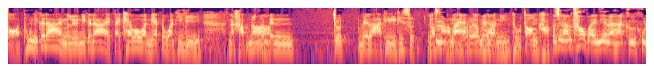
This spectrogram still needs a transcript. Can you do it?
ลอดพรุ่งนี้ก็ได้มะรืนนี้ก็ได้ แต่แค่ว่าวันนี้เป็นวันที่ดีนะครับมันอ่า เป็น จุดเวลาที่ดีที่สุดเราสามารถคือแปดเริ่มใช่ไหมในฮะวันนี้ถูกต้องครับ เพราะฉะนั้นเข้าไปเนี่ยนะฮะคือคุณ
